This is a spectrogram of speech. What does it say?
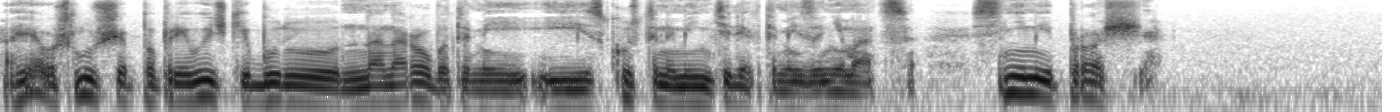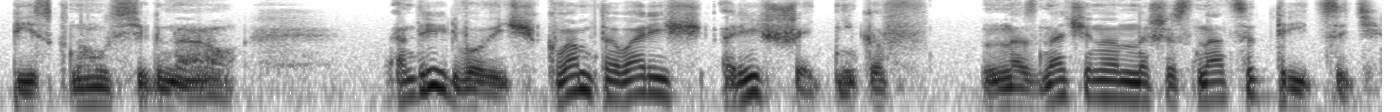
а я уж лучше по привычке буду нанороботами и искусственными интеллектами заниматься. С ними проще». Пискнул сигнал. «Сигнал». «Андрей Львович, к вам товарищ Решетников. Назначено на 16.30»,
